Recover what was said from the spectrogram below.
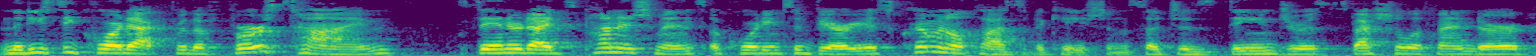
And the D.C. Court Act, for the first time, standardized punishments according to various criminal classifications, such as dangerous special offender,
